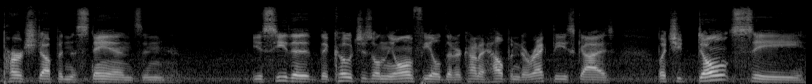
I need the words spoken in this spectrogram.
perched up in the stands, and you see the, the coaches on the on field that are kind of helping direct these guys, but you don't see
